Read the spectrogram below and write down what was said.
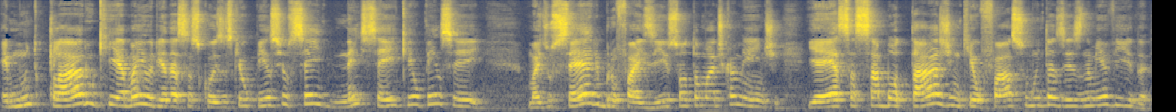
é muito claro que a maioria dessas coisas que eu penso, eu sei, nem sei que eu pensei. mas o cérebro faz isso automaticamente. E é essa sabotagem que eu faço muitas vezes na minha vida.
